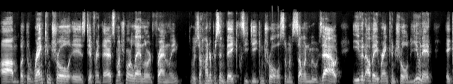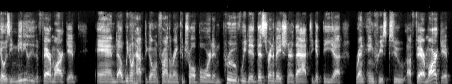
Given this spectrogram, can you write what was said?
um, but the rent control is different there. It's much more landlord friendly. There's 100% vacancy decontrol. So when someone moves out, even of a rent controlled unit, it goes immediately to fair market and uh, we don't have to go in front of the rent control board and prove we did this renovation or that to get the uh, rent increase to a fair market.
